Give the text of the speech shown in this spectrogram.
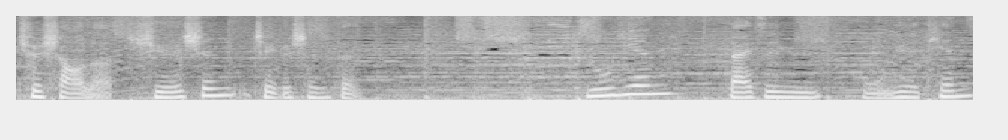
却少了学生这个身份。如烟，来自于五月天。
